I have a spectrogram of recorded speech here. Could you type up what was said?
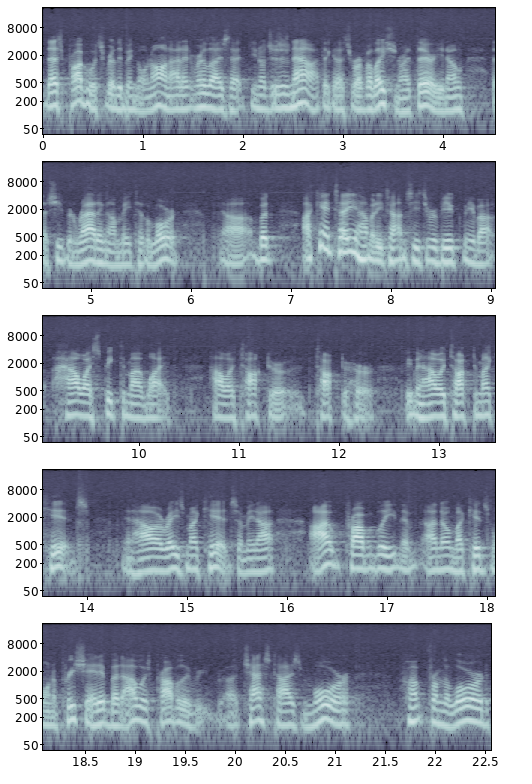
that's probably what's really been going on. I didn't realize that, you know, just now. I think that's revelation right there, you know, that she's been ratting on me to the Lord. Uh, but I can't tell you how many times he's rebuked me about how I speak to my wife, how I talk to her, talk to her even how I talk to my kids and how I raise my kids. I mean, I, I probably, I know my kids won't appreciate it, but I was probably uh, chastised more from, from, the Lord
